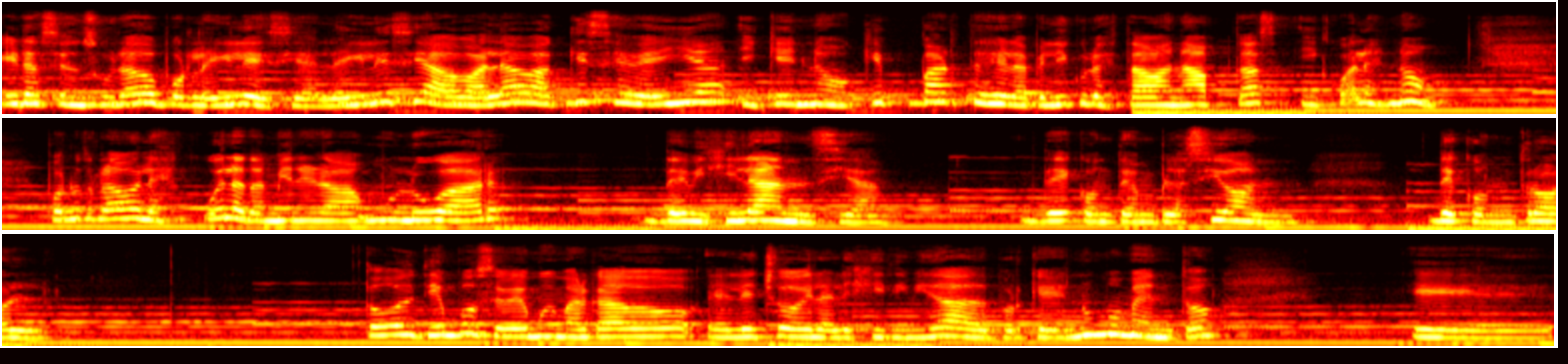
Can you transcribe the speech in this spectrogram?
era censurado por la iglesia. La iglesia avalaba qué se veía y qué no, qué partes de la película estaban aptas y cuáles no. Por otro lado, la escuela también era un lugar de vigilancia, de contemplación, de control. Todo el tiempo se ve muy marcado el hecho de la legitimidad, porque en un momento eh,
